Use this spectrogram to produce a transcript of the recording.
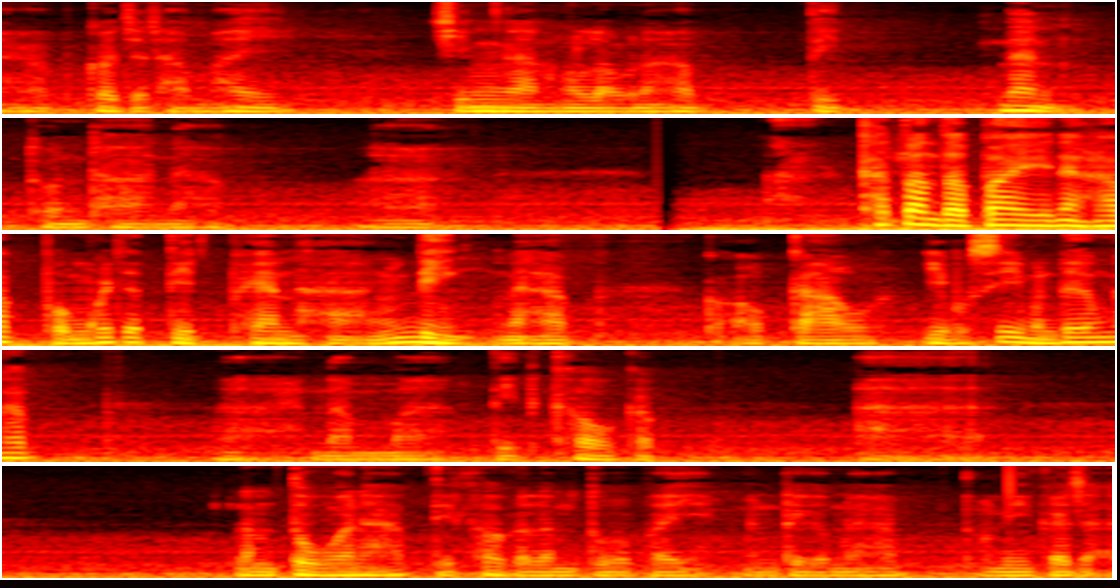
นะครับ ก็จะทำให้ชิ้นงานของเรานะครับ ติดแน่นทนทานนะครับขั้นตอนต่อไปนะครับ ผมก็จะติดแผ่นหางดิ่งนะครับ ก็เอากาวอีพ็อกซี่เหมือนเดิมครับนำมาติดเข้ากับลำตัวนะครับ ติดเข้ากับลำตัวไปเหมือนเดิมนะครับ ตรงนี้ก็จะ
